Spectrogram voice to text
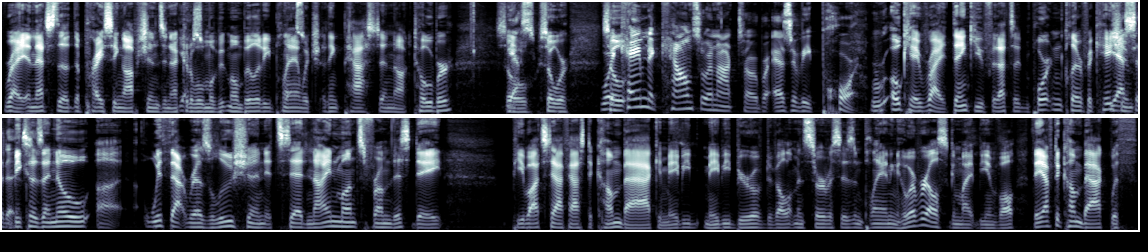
Right, and that's the the pricing options and equitable mobi- mobility plan, which I think passed in October. So Yes. so we're Well, so it came to council in October as a report. R- Okay, right. Thank you for that's an important clarification. Yes, it is. Because I know uh, with that resolution, it said nine months from this date, PBOT staff has to come back, and maybe maybe Bureau of Development Services and Planning, whoever else might be involved, they have to come back with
